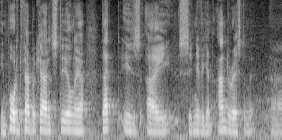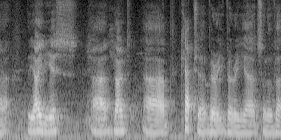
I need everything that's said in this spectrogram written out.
Imported fabricated steel, now that is a significant underestimate. Uh, the ABS uh, don't uh, capture very, very uh, sort of uh,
